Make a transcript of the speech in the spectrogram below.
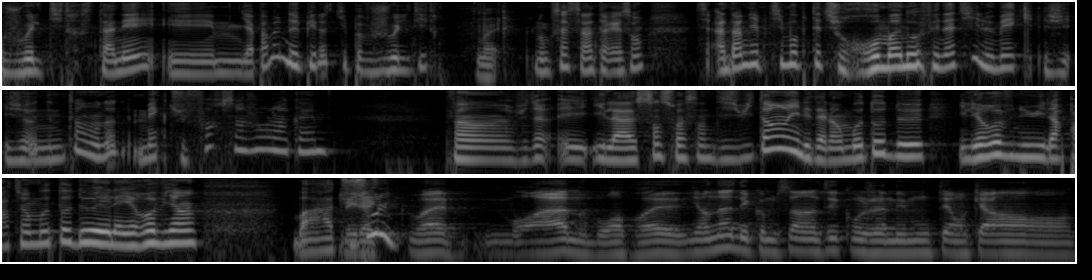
jouer le titre cette année, et hum, il y a pas mal de pilotes qui peuvent jouer le titre. Ouais. Donc ça, c'est intéressant. Un dernier petit mot peut-être sur Romano Fenati, le mec. J'ai j'ai noté en note, mec, tu forces un jour là quand même. Enfin, je veux dire, il a 178 ans, il est allé en moto 2, il est revenu, il est reparti en moto 2 et là il revient. Bah, tu a- saoules. Ouais, ouais, mais bon, après, il y en a des comme ça, hein, tu sais, qui n'ont jamais monté en, en,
